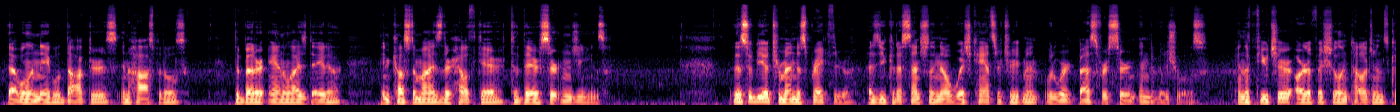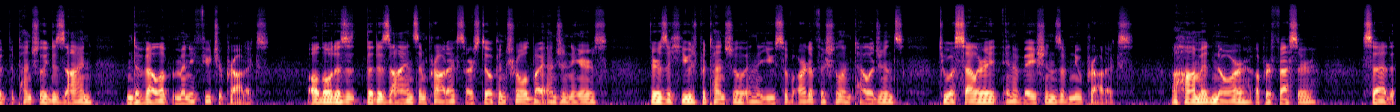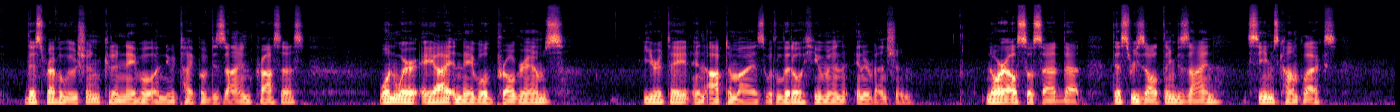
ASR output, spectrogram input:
that will enable doctors and hospitals to better analyze data and customize their healthcare to their certain genes. This would be a tremendous breakthrough, as you could essentially know which cancer treatment would work best for certain individuals. In the future, artificial intelligence could potentially design and develop many future products. Although the designs and products are still controlled by engineers, there is a huge potential in the use of artificial intelligence to accelerate innovations of new products. Ahmed Noor, a professor, said this revolution could enable a new type of design process, one where AI enabled programs irritate and optimize with little human intervention. Noor also said that this resulting design seems complex,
